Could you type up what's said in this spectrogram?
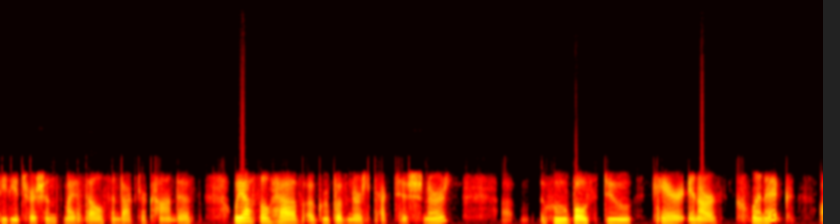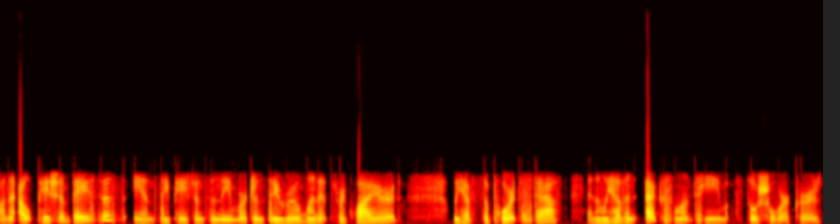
pediatricians, myself and Dr. Kondis. We also have a group of nurse practitioners uh, who both do care in our clinic on an outpatient basis and see patients in the emergency room when it's required. We have support staff and then we have an excellent team of social workers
